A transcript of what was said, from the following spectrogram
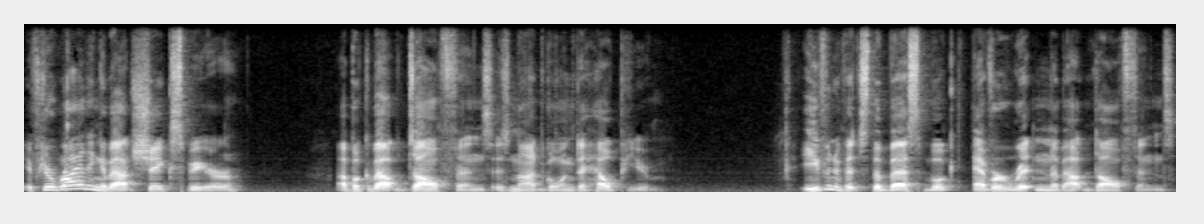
If you're writing about Shakespeare, a book about dolphins is not going to help you. Even if it's the best book ever written about dolphins,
